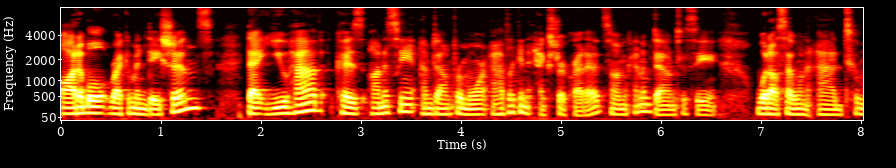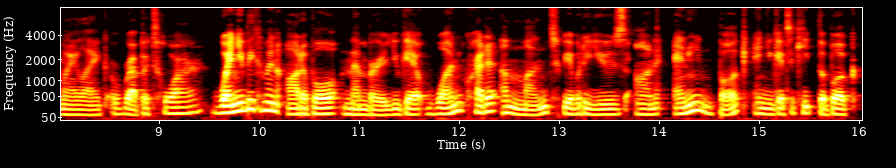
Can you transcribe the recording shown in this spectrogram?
Audible recommendations that you have. Because honestly, I'm down for more. I have like an extra credit, so I'm kind of down to see what else I want to add to my like repertoire. When you become an Audible member, you get one credit a month to be able to use on any book, and you get to keep the book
